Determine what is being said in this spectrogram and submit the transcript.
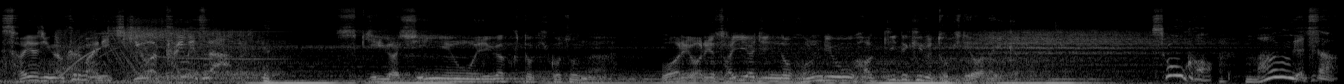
Uh. サイヤ人が来る前に地球は壊滅だ。月が深淵を描く時こそが我々サイヤ人の本領を発揮できる時ではないか。そうか。満月だ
